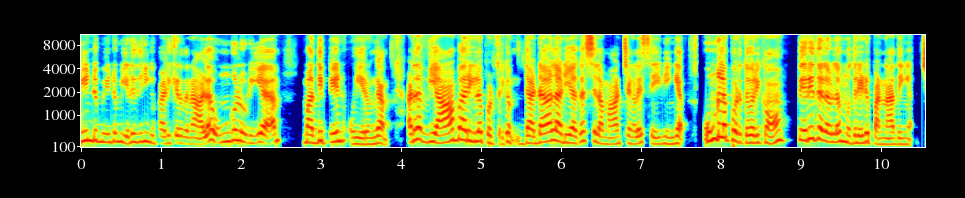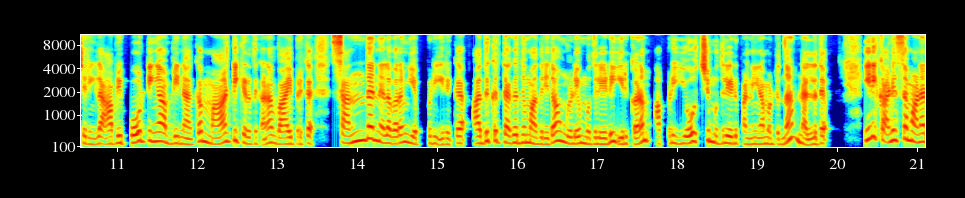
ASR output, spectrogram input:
மீண்டும் மீண்டும் எழுதி நீங்க படிக்கிறதுனால உங்களுடைய மதிப்பெண் உயருங்க. அடுத்த வியாபாரிகளை பொறுத்த வரைக்கும் தடால் அடியாக சில மாற்றங்களை செய்வீங்க. உங்களை பொறுத்த வரைக்கும் பெரிதளவுல முதலீடு பண்ணாதீங்க. சரிங்களா? அப்படி போட்டீங்க அப்படின்னாக்க மாட்டிக்கிறதுக்கான வாய்ப்பு இருக்கு. சந்தை நிலவரம் எப்படி இருக்கு? அதுக்கு தகுந்த மாதிரி தான் உங்களுடைய முதலீடு இருக்கணும். அப்படி யோசிச்சு முதலீடு பண்ணீங்கன்னா மட்டும் மட்டும்தான் நல்லது. இனி கணிசமான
